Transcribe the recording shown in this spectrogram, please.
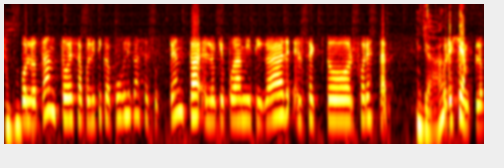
Ujú. Por lo tanto, esa política pública se sustenta en lo que pueda mitigar el sector forestal. Por ejemplo,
